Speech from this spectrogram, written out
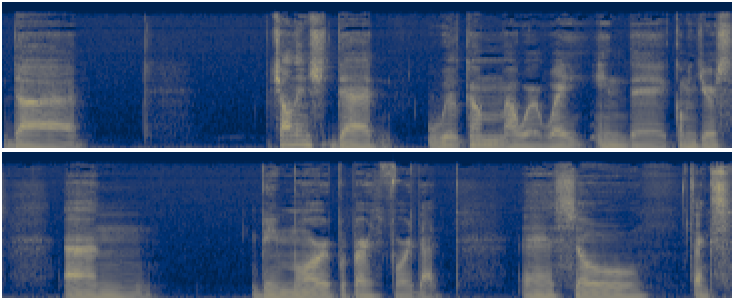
the challenge that will come our way in the coming years and being more prepared for that. Uh, so Thanks.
